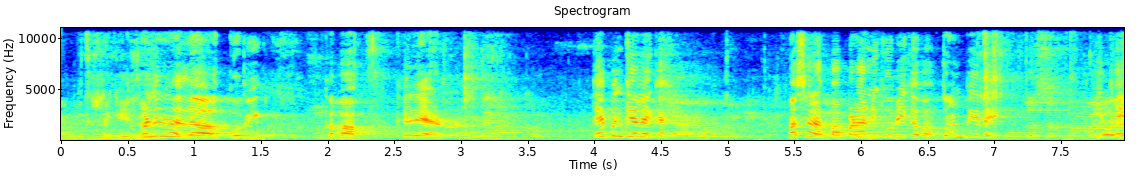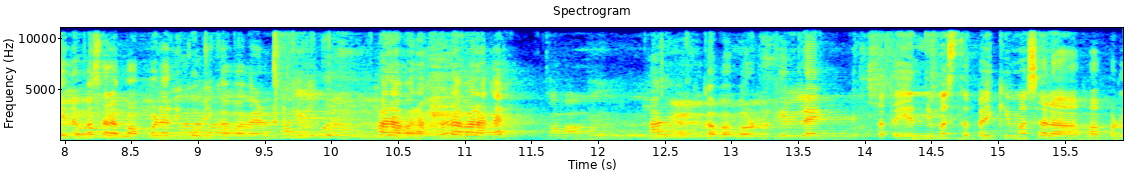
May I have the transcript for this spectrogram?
आम्ही म्हणून झालं कोबी कबाब केले ऑर्डर ते पण केलंय काय? मसाला पापड आणि कोबी कबाब दोन पिले इथे ना मसाला पापड आणि कोबी कबाब ऑर्डर केले हराभरा हराभरा काय? हरा हा कबाब ऑर्डर केलेला आहे. आता यांनी मस्तपैकी मसाला पापड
